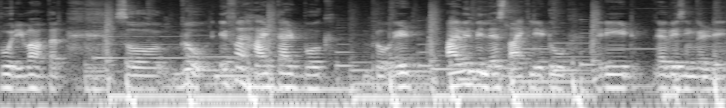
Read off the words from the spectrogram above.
पूरी वहाँ पर so bro if I hide that book bro it I will be less likely to read every single day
